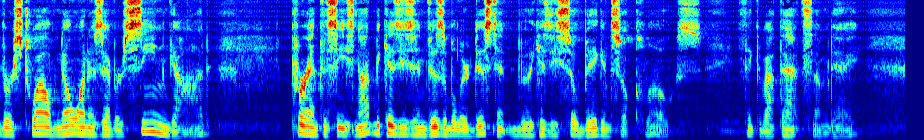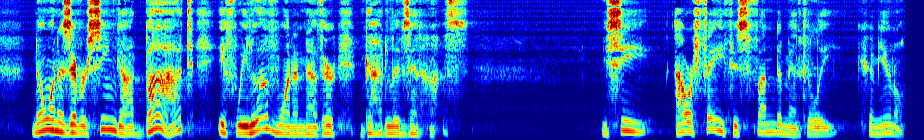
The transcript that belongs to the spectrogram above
verse 12, no one has ever seen God. Parentheses, not because he's invisible or distant, but because he's so big and so close. Think about that someday. No one has ever seen God, but if we love one another, God lives in us. You see, our faith is fundamentally communal.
